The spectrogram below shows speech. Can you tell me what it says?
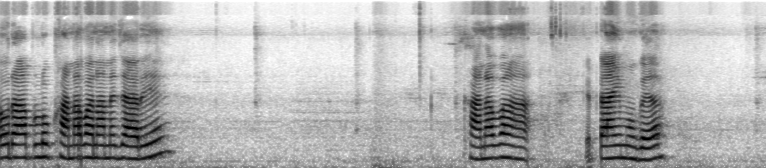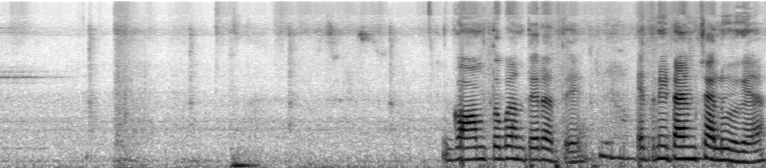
और आप लोग खाना बनाने जा रहे हैं? खाना बना के टाइम हो गया। गाँव तो बनते रहते हैं। इतनी टाइम चालू हो गया।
